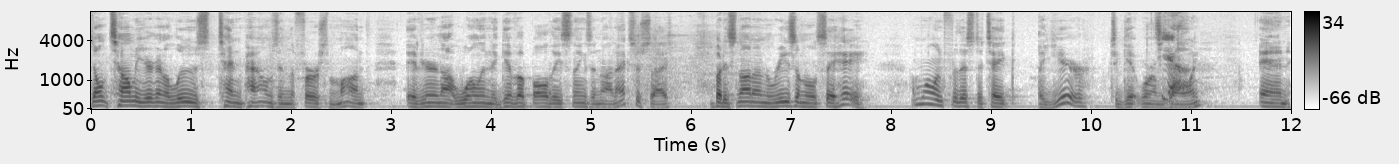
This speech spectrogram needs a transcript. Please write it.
don't tell me you're going to lose 10 pounds in the first month if you're not willing to give up all these things and not exercise. But it's not unreasonable to say, hey, I'm willing for this to take a year to get where I'm Yeah. going and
